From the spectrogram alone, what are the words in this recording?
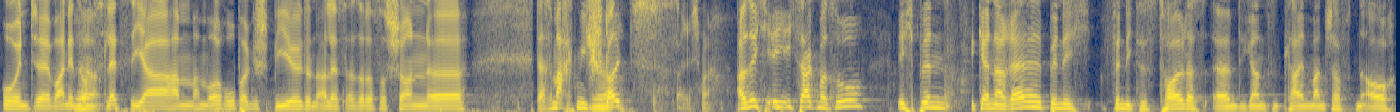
und äh, waren jetzt Ja. auch das letzte Jahr, haben, haben Europa gespielt und alles. Also das ist schon, äh, das macht mich Ja. stolz, sag ich mal. Also ich, ich, ich sag mal so, ich bin generell bin ich, finde ich das toll, dass ähm, die ganzen kleinen Mannschaften auch.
